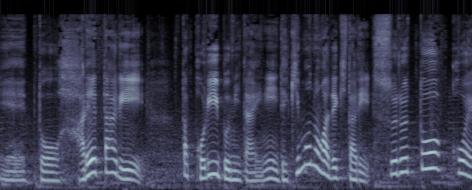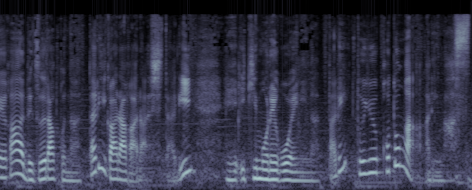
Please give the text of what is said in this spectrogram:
えーと、腫れたりポリープみたいに出来物ができたりすると声が出づらくなったりガラガラしたり、えー、息漏れ声になったりということがあります。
